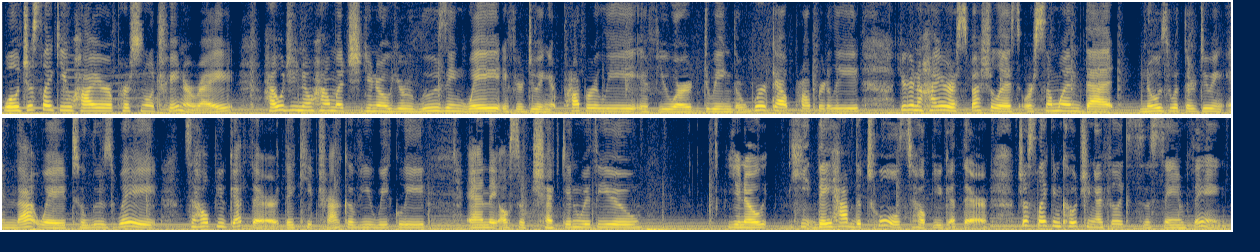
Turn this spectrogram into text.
Well just like you hire a personal trainer right? How would you know how much you know you're losing weight if you're doing it properly if you are doing the workout properly? You're going to hire a specialist or someone that knows what they're doing in that way to lose weight to help you get there. They keep track of you weekly and they also check in with you. You know he, they have the tools to help you get there. Just like in coaching i feel like it's the same thing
